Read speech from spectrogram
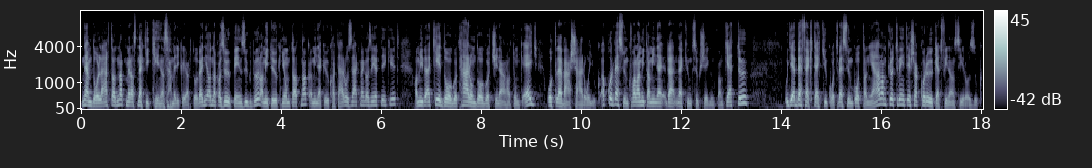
Nem dollárt adnak, mert azt nekik kéne az amerikaiaktól venni, adnak az ő pénzükből, amit ők nyomtatnak, aminek ők határozzák meg az értékét, amivel két dolgot, három dolgot csinálhatunk. Egy, ott levásároljuk. Akkor veszünk valamit, amire nekünk szükségünk van. Kettő, ugye befektetjük ott, veszünk ottani államkötvényt, és akkor őket finanszírozzuk.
